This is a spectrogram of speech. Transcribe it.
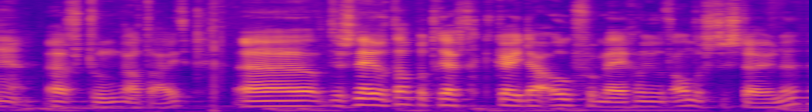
Ja. Eh, Of toen, altijd. Eh, dus nee, wat dat betreft kan je daar ook voor mee, om iemand anders te steunen.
